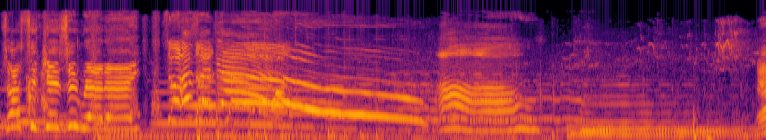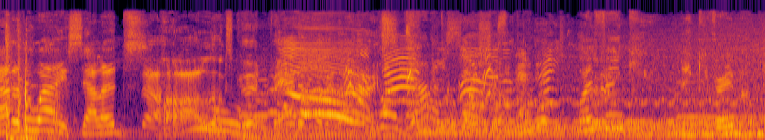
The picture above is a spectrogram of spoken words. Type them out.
Sausages are ready. Sausages! Oh. Out of the way, salads. Oh, looks good, Bandit. Why, thank you. Thank you very much.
